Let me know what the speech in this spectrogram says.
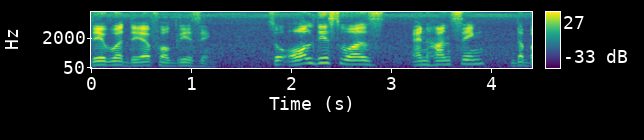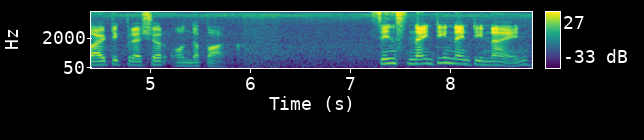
They were there for grazing. So all this was enhancing the biotic pressure on the park. Since 1999,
